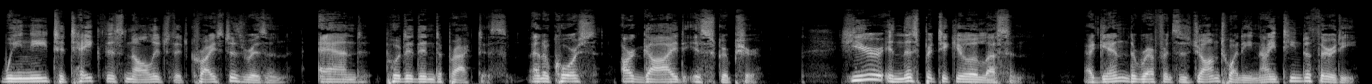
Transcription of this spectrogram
we need to take this knowledge that Christ is risen and put it into practice. And of course, our guide is Scripture. Here in this particular lesson, again, the reference is John 20, 19 to 30.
